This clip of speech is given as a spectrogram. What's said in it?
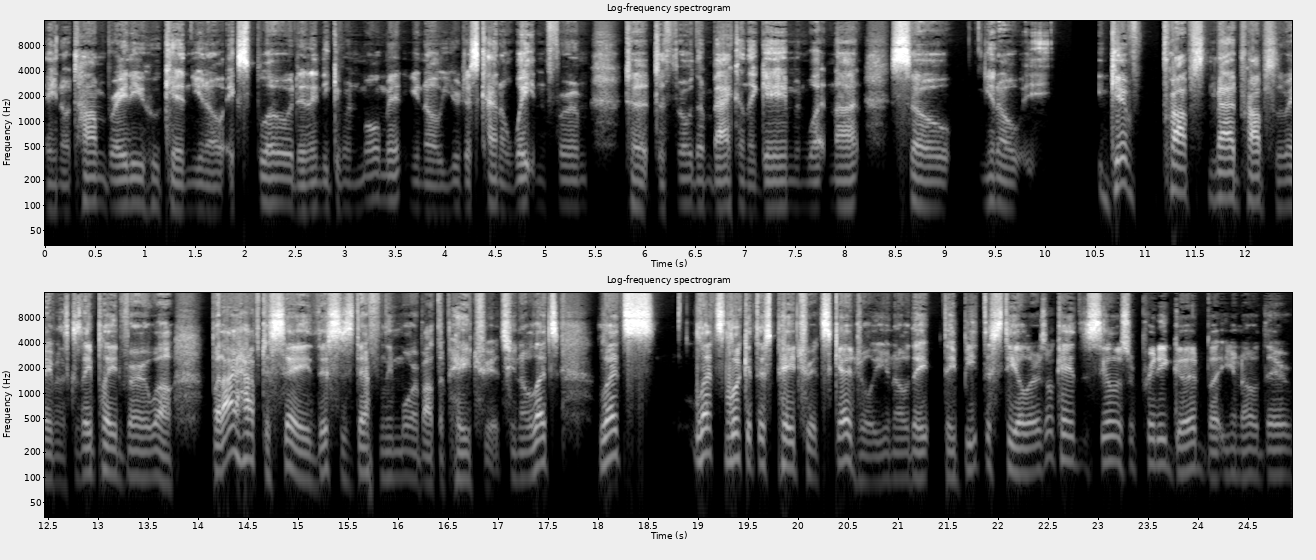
And, you know, Tom Brady, who can, you know, explode at any given moment. You know, you're just kind of waiting for him to to throw them back in the game and whatnot. So, you know, give props, mad props to the Ravens because they played very well. But I have to say, this is definitely more about the Patriots. You know, let's let's let's look at this Patriots schedule. You know, they they beat the Steelers. Okay, the Steelers are pretty good, but you know they're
